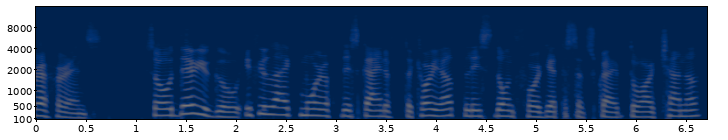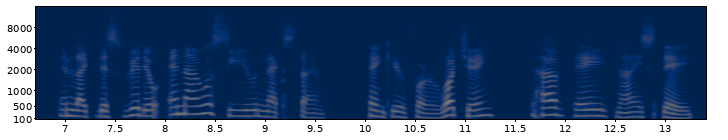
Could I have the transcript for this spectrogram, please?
preference. So there you go. If you like more of this kind of tutorial, please don't forget to subscribe to our channel and like this video and I will see you next time. Thank you for watching. Have a nice day.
